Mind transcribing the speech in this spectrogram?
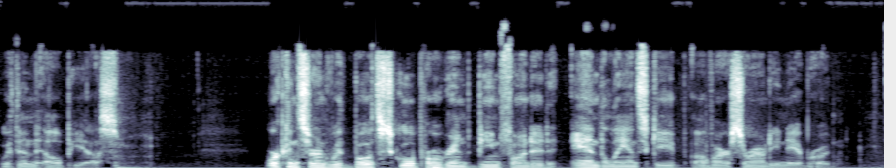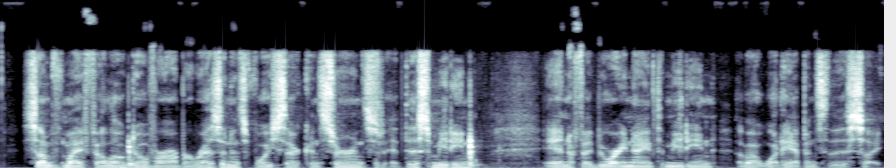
within the LPS. We're concerned with both school programs being funded and the landscape of our surrounding neighborhood. Some of my fellow Dover Arbor residents voiced their concerns at this meeting and a February 9th meeting about what happens to this site.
